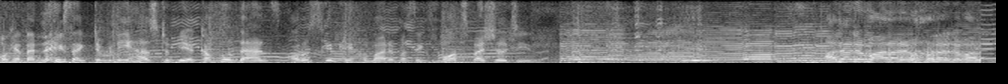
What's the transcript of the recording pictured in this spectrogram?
Okay, the next activity has to be a couple dance और उसके लिए हमारे पास एक बहुत स्पेशल चीज़ है आजा जो मारा जो मारा जो मारा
